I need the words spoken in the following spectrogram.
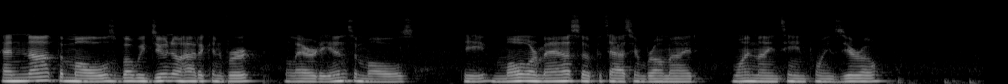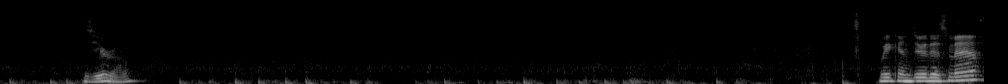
And not the moles, but we do know how to convert molarity into moles. The molar mass of potassium bromide, 119.0 0. We can do this math.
